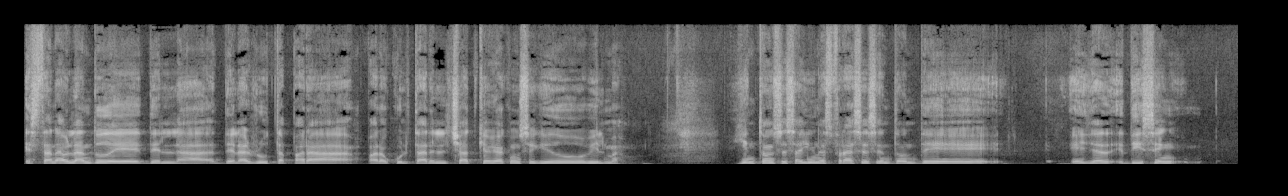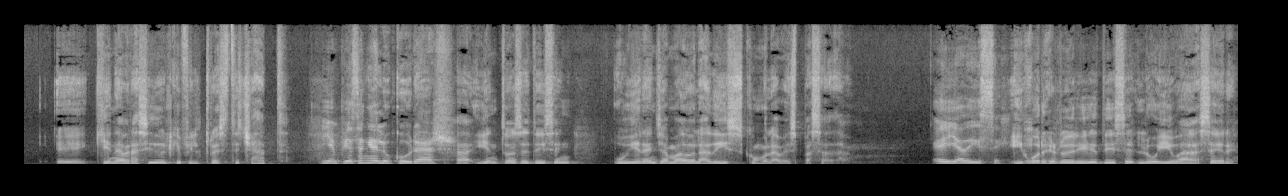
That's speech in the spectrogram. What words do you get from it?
están hablando de, de la, de la ruta para, para ocultar el chat que había conseguido Vilma. Y entonces hay unas frases en donde ellas dicen, eh, ¿quién habrá sido el que filtró este chat? Y empiezan a elucurar. Ah, y entonces dicen, hubieran llamado a la DIS como la vez pasada. Ella dice. Y Jorge Rodríguez dice, lo iba a hacer.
